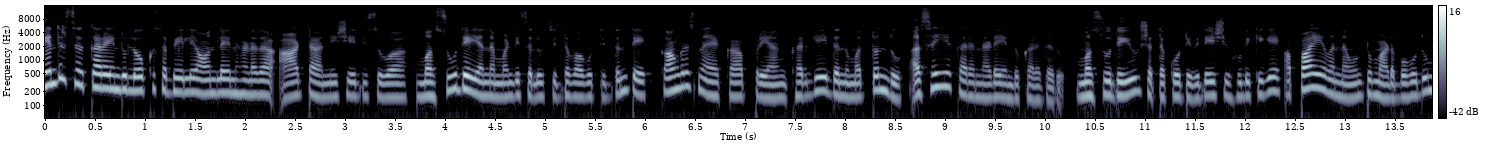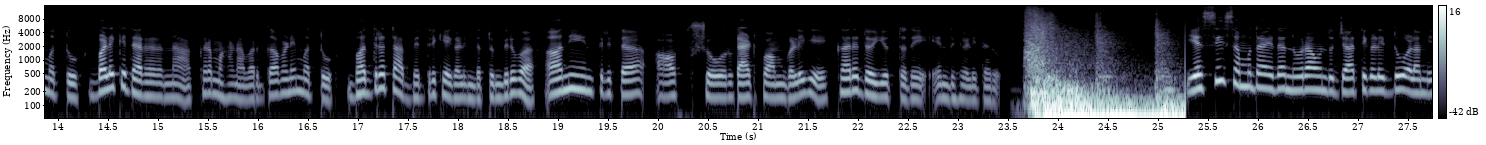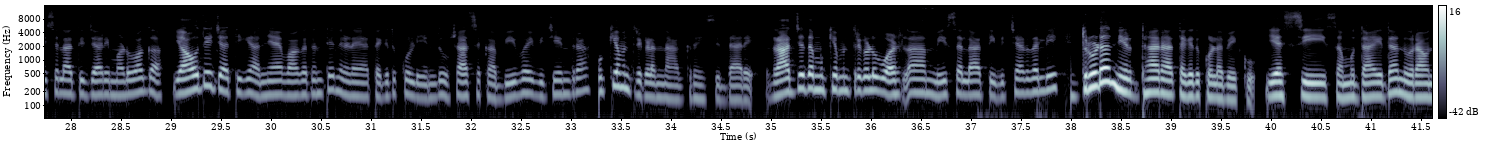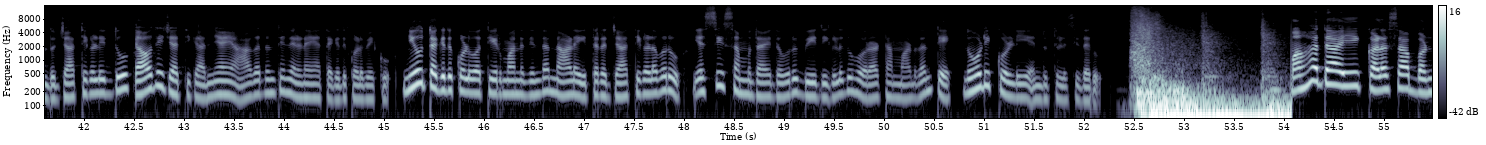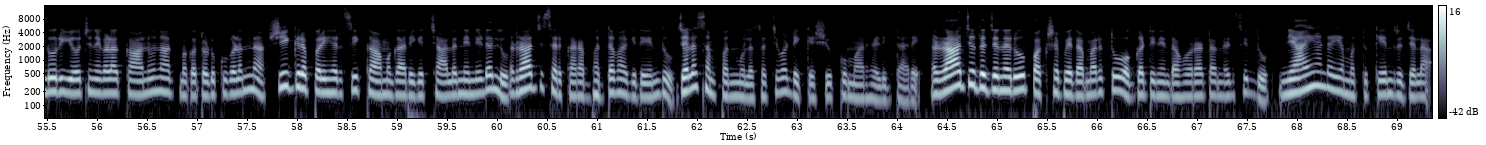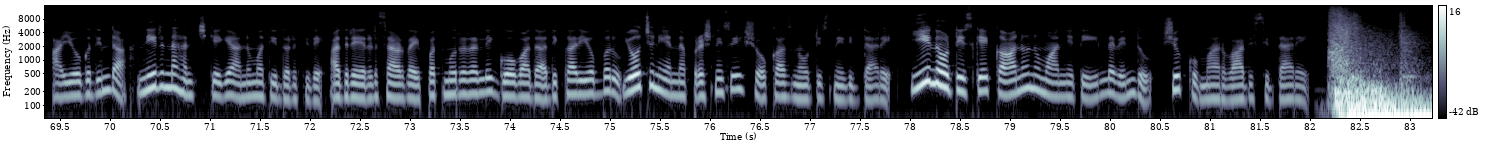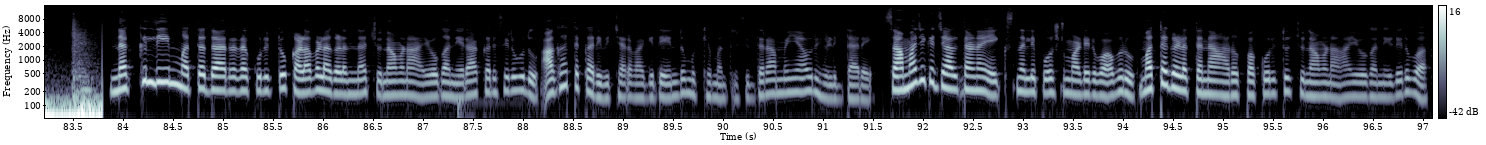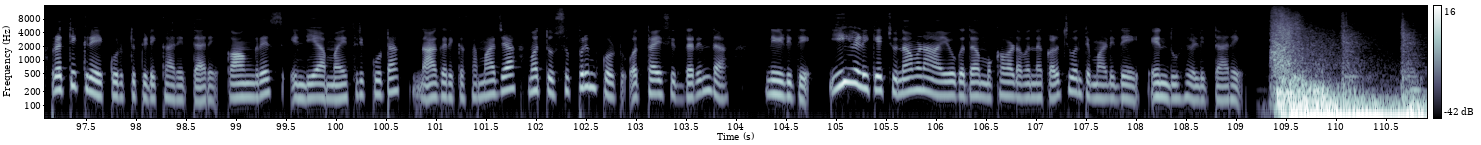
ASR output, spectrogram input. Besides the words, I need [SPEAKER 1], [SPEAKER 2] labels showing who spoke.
[SPEAKER 1] ಕೇಂದ್ರ ಸರ್ಕಾರ ಇಂದು ಲೋಕಸಭೆಯಲ್ಲಿ ಆನ್ಲೈನ್ ಹಣದ ಆಟ ನಿಷೇಧಿಸುವ ಮಸೂದೆಯನ್ನ ಮಂಡಿಸಲು ಸಿದ್ಧವಾಗುತ್ತಿದ್ದಂತೆ ಕಾಂಗ್ರೆಸ್ ನಾಯಕ ಪ್ರಿಯಾಂಕ್ ಖರ್ಗೆ ಇದನ್ನು ಮತ್ತೊಂದು ಅಸಹ್ಯಕರ ನಡೆ ಎಂದು ಕರೆದರು. ಮಸೂದೆಯು ಶತಕೋಟಿ ವಿದೇಶಿ ಹೂಡಿಕೆಗೆ ಅಪಾಯವನ್ನ ಉಂಟು ಮಾಡಬಹುದು ಮತ್ತು ಬಳಕೆದಾರರನ್ನ ಅಕ್ರಮ ಹಣ ವರ್ಗಾವಣೆ ಮತ್ತು ಭದ್ರತಾ ಬೆದರಿಕೆಗಳಿಂದ ತುಂಬಿರುವ ಅನಿಯಂತ್ರಿತ ಆಫ್ ಶೋರ್ ಪ್ಲಾಟ್ಫಾರ್ಮ್ಗಳಿಗೆ ಕರೆದೊಯ್ಯುತ್ತದೆ ಎಂದು ಹೇಳಿದರು. ಎಸ್ಸಿ ಸಮುದಾಯದ ನೂರ ಒಂದು ಜಾತಿಗಳಿದ್ದು ಒಳ ಮೀಸಲಾತಿ ಜಾರಿ ಮಾಡುವಾಗ ಯಾವುದೇ ಜಾತಿಗೆ ಅನ್ಯಾಯವಾಗದಂತೆ ನಿರ್ಣಯ ತೆಗೆದುಕೊಳ್ಳಿ ಎಂದು ಶಾಸಕ ಬಿವೈ ವಿಜೇಂದ್ರ ಮುಖ್ಯಮಂತ್ರಿಗಳನ್ನ ಆಗ್ರಹಿಸಿದ್ದಾರೆ. ರಾಜ್ಯದ ಮುಖ್ಯಮಂತ್ರಿಗಳು ಒಳ ಮೀಸಲಾತಿ ವಿಚಾರದಲ್ಲಿ ದೃಢ ನಿರ್ಧಾರ ತೆಗೆದುಕೊಳ್ಳಬೇಕು. ಎಸ್ಸಿ ಸಮುದಾಯದ ನೂರ ಒಂದು ಜಾತಿಗಳಿದ್ದು ಯಾವುದೇ ಜಾತಿಗೆ ಅನ್ಯಾಯ ಆಗದಂತೆ ನಿರ್ಣಯ ತೆಗೆದುಕೊಳ್ಳಬೇಕು. ನೀವು ತೆಗೆದುಕೊಳ್ಳುವ ತೀರ್ಮಾನದಿಂದ ನಾಳೆ ಇತರ ಜಾತಿಗಳವರು ಎಸ್ಸಿ ಸಮುದಾಯದವರು ಬೀದಿಗಿಳಿದು ಹೋರಾಟ ಮಾಡದಂತೆ ನೋಡಿಕೊಳ್ಳಿ ಎಂದು ತಿಳಿಸಿದರು. ಮಹದಾಯಿ ಕಳಸಾ ಬಂಡೂರಿ ಯೋಜನೆಗಳ ಕಾನೂನಾತ್ಮಕ ತೊಡಕುಗಳನ್ನು ಶೀಘ್ರ ಪರಿಹರಿಸಿ ಕಾಮಗಾರಿಗೆ ಚಾಲನೆ ನೀಡಲು ರಾಜ್ಯ ಸರ್ಕಾರ ಬದ್ಧವಾಗಿದೆ ಎಂದು ಜಲಸಂಪನ್ಮೂಲ ಸಚಿವ ಡಿಕೆ ಶಿವಕುಮಾರ್ ಹೇಳಿದ್ದಾರೆ. ರಾಜ್ಯದ ಜನರು ಪಕ್ಷಭೇದ ಮರೆತು ಒಗ್ಗಟ್ಟಿನಿಂದ ಹೋರಾಟ ನಡೆಸಿದ್ದು ನ್ಯಾಯಾಲಯ ಮತ್ತು ಕೇಂದ್ರ ಜಲ ಆಯೋಗದಿಂದ ನೀರಿನ ಹಂಚಿಕೆಗೆ ಅನುಮತಿ ದೊರೆತಿದೆ. ಆದರೆ ಎರಡ್ ಸಾವಿರದ ಇಪ್ಪತ್ಮೂರರಲ್ಲಿ ಗೋವಾದ ಅಧಿಕಾರಿಯೊಬ್ಬರು ಯೋಜನೆಯನ್ನ ಪ್ರಶ್ನಿಸಿ ಶೋಕಾಸ್ ನೋಟಿಸ್ ನೀಡಿದ್ದಾರೆ. ಈ ನೋಟಿಸ್ಗೆ ಕಾನೂನು ಮಾನ್ಯತೆ ಇಲ್ಲವೆಂದು ಶಿವಕುಮಾರ್ ವಾದಿಸಿದ್ದಾರೆ. ನಕಲಿ ಮತದಾರರ ಕುರಿತು ಕಳವಳಗಳನ್ನು ಚುನಾವಣಾ ಆಯೋಗ ನಿರಾಕರಿಸಿರುವುದು ಆಘಾತಕಾರಿ ವಿಚಾರವಾಗಿದೆ ಎಂದು ಮುಖ್ಯಮಂತ್ರಿ ಸಿದ್ದರಾಮಯ್ಯ ಅವರು ಹೇಳಿದ್ದಾರೆ. ಸಾಮಾಜಿಕ ಜಾಲತಾಣ ಎಕ್ಸ್ನಲ್ಲಿ ಪೋಸ್ಟ್ ಮಾಡಿರುವ ಅವರು ಮತಗಳತನ ಆರೋಪ ಕುರಿತು ಚುನಾವಣಾ ಆಯೋಗ ನೀಡಿರುವ ಪ್ರತಿಕ್ರಿಯೆ ಕುರಿತು ಕಿಡಿಕಾರಿದ್ದಾರೆ. ಕಾಂಗ್ರೆಸ್, ಇಂಡಿಯಾ ಮೈತ್ರಿಕೂಟ, ನಾಗರಿಕ ಸಮಾಜ ಮತ್ತು ಸುಪ್ರೀಂ ಕೋರ್ಟ್ ಒತ್ತಾಯಿಸಿದ್ದರಿಂದ ನೀಡಿದೆ. ಈ ಹೇಳಿಕೆ ಚುನಾವಣಾ ಆಯೋಗದ ಮುಖವಾಡವನ್ನು ಕಳಚುವಂತೆ ಮಾಡಿದೆ ಎಂದು ಹೇಳಿದ್ದಾರೆ.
